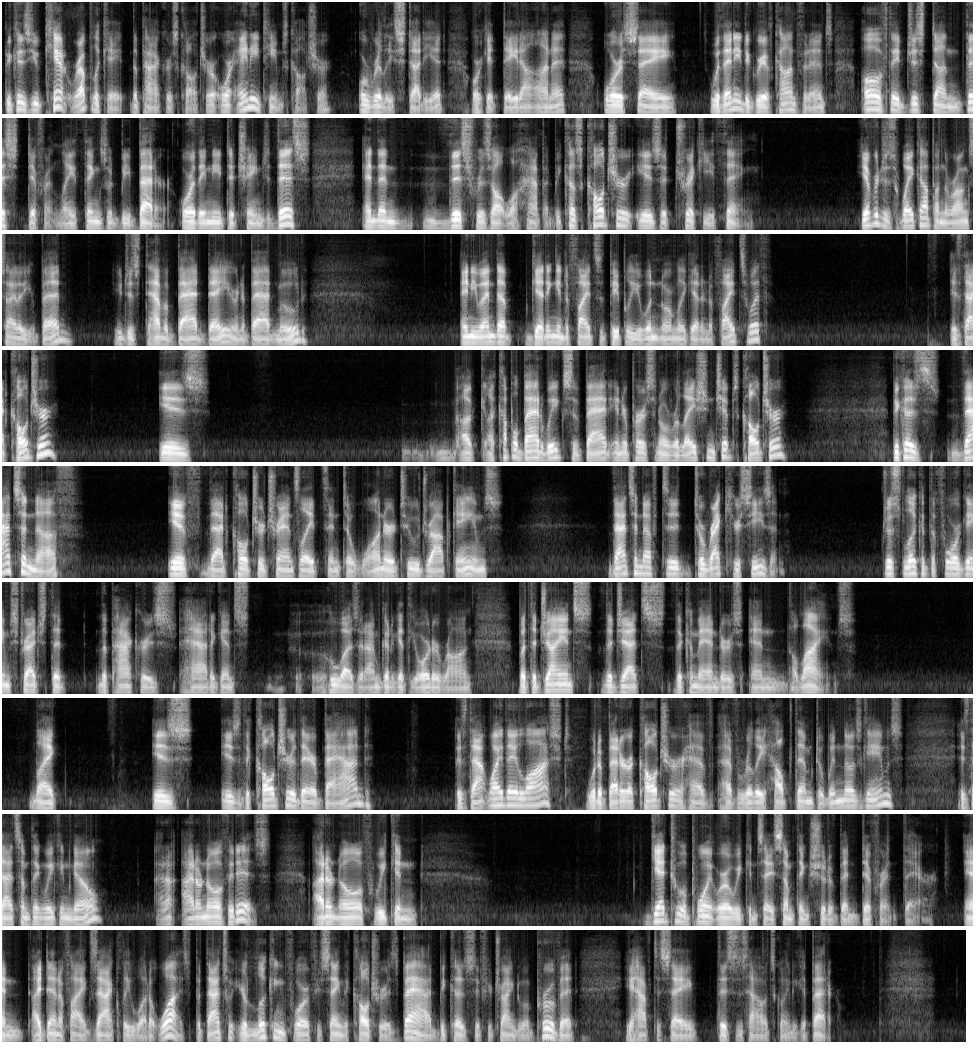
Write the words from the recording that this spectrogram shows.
Because you can't replicate the Packers culture or any team's culture, or really study it, or get data on it, or say with any degree of confidence, oh, if they'd just done this differently, things would be better, or they need to change this, and then this result will happen. Because culture is a tricky thing. You ever just wake up on the wrong side of your bed? You just have a bad day, you're in a bad mood and you end up getting into fights with people you wouldn't normally get into fights with? Is that culture? Is a, a, couple bad weeks of bad interpersonal relationships culture? Because that's enough if that culture translates into one or two drop games. That's enough to, to wreck your season. Just look at the four game stretch that the Packers had against who was it? I'm going to get the order wrong but the Giants, the Jets, the Commanders, and the Lions. Like, is is the culture there bad? Is that why they lost? Would a better culture have, have really helped them to win those games? Is that something we can go? I don't, I don't know if it is. I don't know if we can get to a point where we can say something should have been different there and identify exactly what it was. But that's what you're looking for if you're saying the culture is bad, because if you're trying to improve it, you have to say, this is how it's going to get better.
